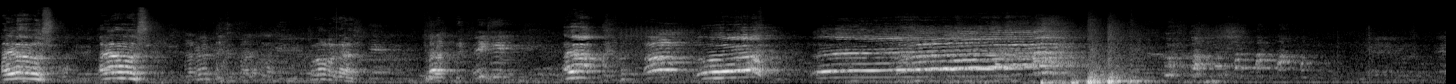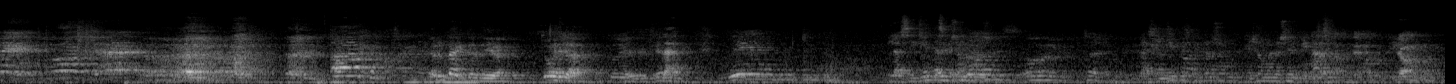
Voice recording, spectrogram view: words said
Ahí vamos, ahí vamos. Vamos para atrás. Ahí va. ¡Oh! Perfecto, tío. Tú mira. Las siguientes que son menos, las siguientes que no son, que son menos empinadas. Hacemos tirón, ¿no?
